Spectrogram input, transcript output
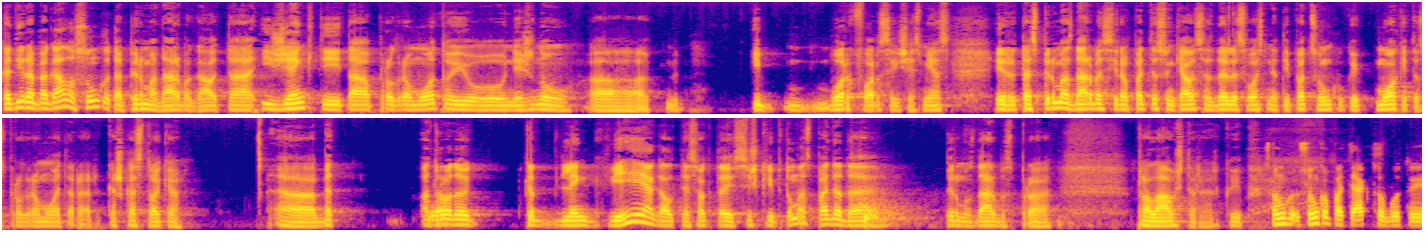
kad yra be galo sunku tą pirmą darbą gauti, įžengti į tą programuotojų, nežinau, uh, į workforce iš esmės. Ir tas pirmas darbas yra pati sunkiausias dalis, vos ne taip pat sunku, kaip mokytis programuoti ar, ar kažkas tokio. Uh, bet atrodo, jo. kad lengvėja, gal tiesiog tas iškryptumas padeda pirmus darbus pra, pralaužti ar, ar kaip. Sunku, sunku patekti turbūt į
